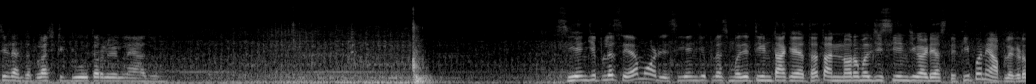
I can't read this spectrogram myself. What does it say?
सिडांचं प्लास्टिक बी उतरलेलं नाही अजून. सी एन जी प्लस आहे मॉडेल सी एन जी प्लसमध्ये तीन टाके येतात आणि normal G C N G गाडी असते ती पण आहे आपल्याकडं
